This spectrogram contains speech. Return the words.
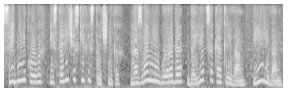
В средневековых исторических источниках название города дается как Риван и Ереван.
